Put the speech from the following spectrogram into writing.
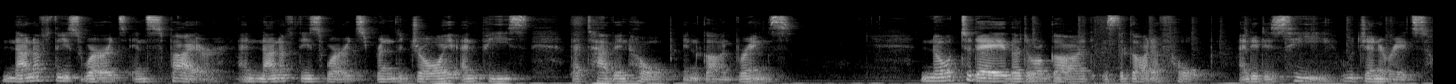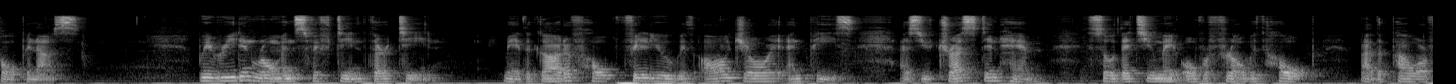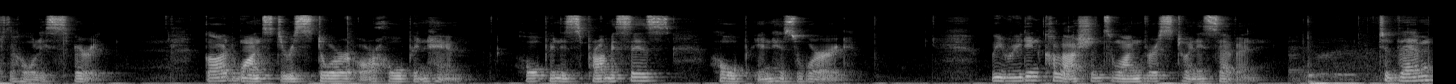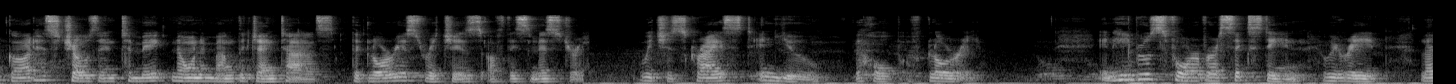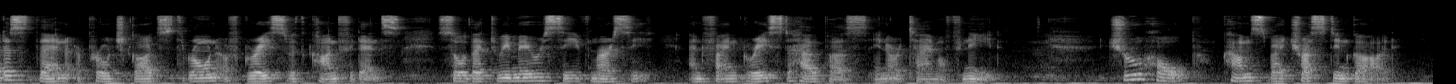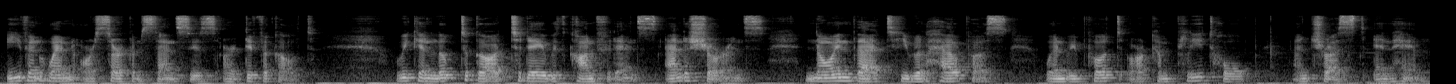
None of these words inspire, and none of these words bring the joy and peace that having hope in God brings. Note today that our God is the God of hope, and it is He who generates hope in us. We read in Romans 15 13. May the God of hope fill you with all joy and peace as you trust in Him, so that you may overflow with hope by the power of the Holy Spirit. God wants to restore our hope in Him, hope in His promises, hope in His Word. We read in Colossians 1, verse 27. To them God has chosen to make known among the Gentiles the glorious riches of this mystery, which is Christ in you, the hope of glory. In Hebrews 4, verse 16, we read, Let us then approach God's throne of grace with confidence, so that we may receive mercy and find grace to help us in our time of need. True hope comes by trusting God, even when our circumstances are difficult. We can look to God today with confidence and assurance, knowing that He will help us when we put our complete hope and trust in Him.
